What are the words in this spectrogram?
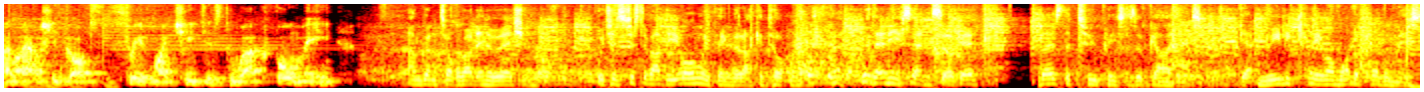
And I actually got three of my tutors to work for me. I'm going to talk about innovation, which is just about the only thing that I can talk about with any sense, okay? There's the two pieces of guidance. Get really clear on what the problem is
